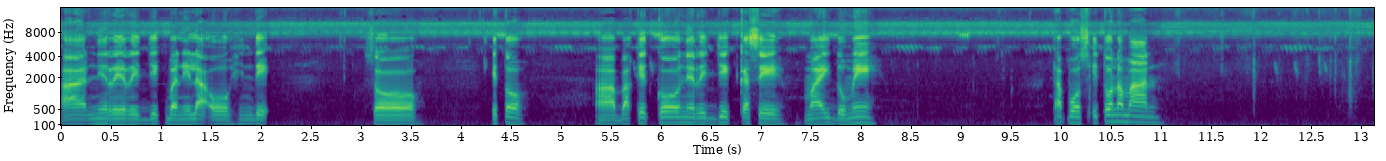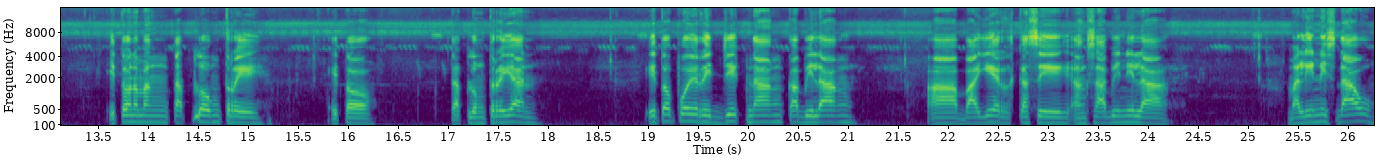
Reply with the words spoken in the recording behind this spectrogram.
ah, nire-reject ba nila o hindi. So, ito. ah, bakit ko ni-reject? Kasi may dumi. Tapos, ito naman, ito namang tatlong tray. Ito, tatlong tray yan. Ito po reject ng kabilang ah, buyer kasi ang sabi nila malinis daw.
